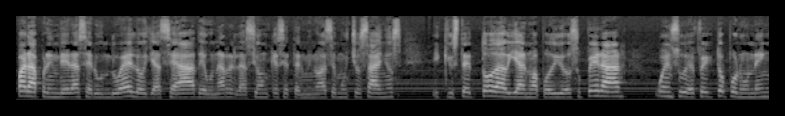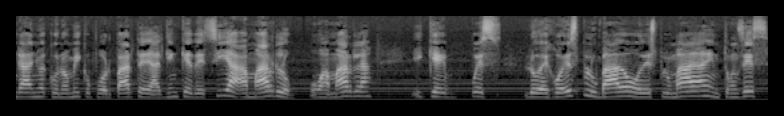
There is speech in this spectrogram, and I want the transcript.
para aprender a hacer un duelo, ya sea de una relación que se terminó hace muchos años y que usted todavía no ha podido superar, o en su defecto por un engaño económico por parte de alguien que decía amarlo o amarla y que pues lo dejó desplumado o desplumada, entonces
